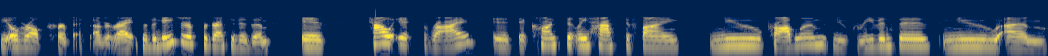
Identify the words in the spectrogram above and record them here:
the overall purpose of it, right? So the nature of progressivism is how it thrives is it constantly has to find new problems, new grievances, new um,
